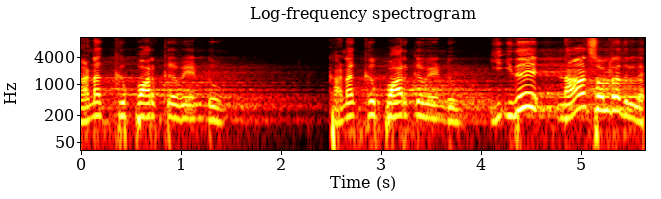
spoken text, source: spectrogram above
கணக்கு பார்க்க வேண்டும். கணக்கு பார்க்க வேண்டும். இது நான் சொல்றதில்ல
